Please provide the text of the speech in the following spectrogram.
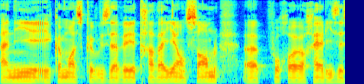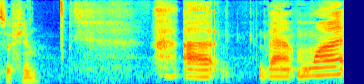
Annie et, comment est-ce que vous avez travaillé ensemble euh, pour réaliser ce film? Euh, Ben moi,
